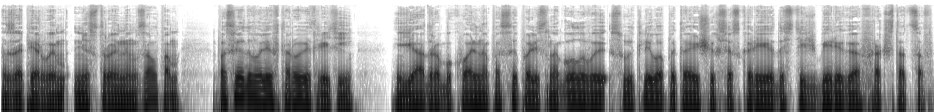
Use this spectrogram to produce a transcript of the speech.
За первым нестроенным залпом последовали второй и третий. Ядра буквально посыпались на головы суетливо пытающихся скорее достичь берега фрадштадцев.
